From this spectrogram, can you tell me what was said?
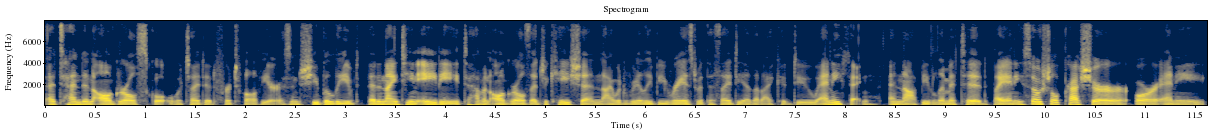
attend an all girls school, which I did for 12 years. And she believed that in 1980, to have an all girls education, I would really be raised with this idea that I could do anything and not be limited by any social pressure or any,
